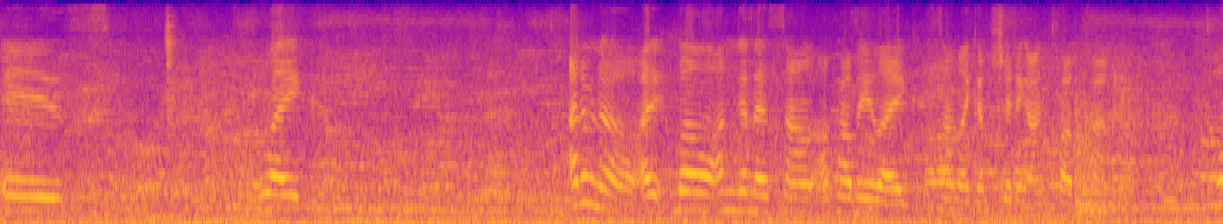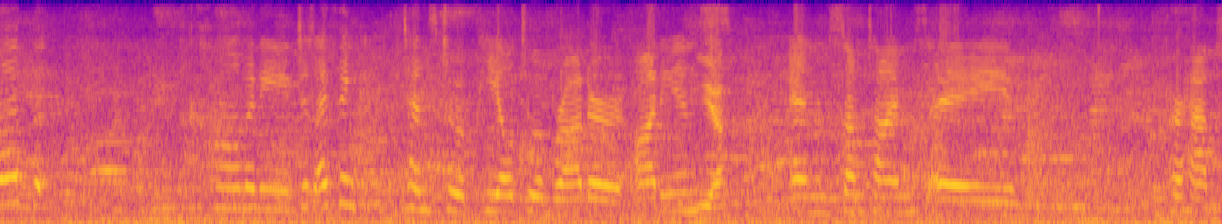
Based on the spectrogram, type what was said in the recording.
is like I don't know. I well, I'm gonna sound. I'll probably like sound like I'm shitting on club comedy. Club comedy just I think tends to appeal to a broader audience. Yeah. And sometimes a perhaps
